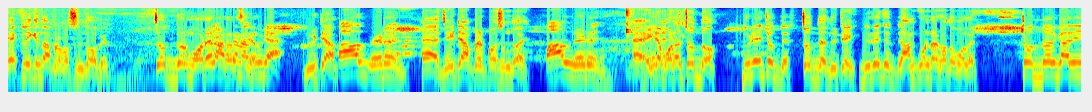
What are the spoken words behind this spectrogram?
দেখলে কিন্তু আপনার পছন্দ হবে। চোদ্দোর মডেল আঠারো দুইটা? পাল রেডওইন হ্যাঁ যেইটা আপনার পছন্দ হয়। পাল রেডওইন হ্যাঁ এইটা মডেল চোদ্দ। দুটাই চোদ্দের। চোদ্দ দুইটাই। দুটাই চোদ্দ দাম কোনটার কত বলেন? চোদ্দোর গাড়ি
